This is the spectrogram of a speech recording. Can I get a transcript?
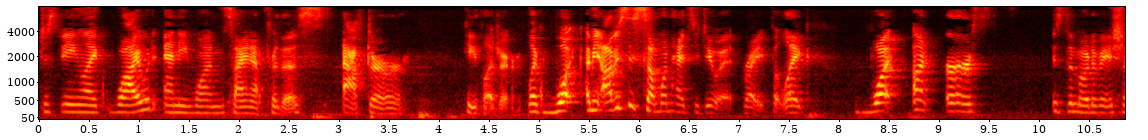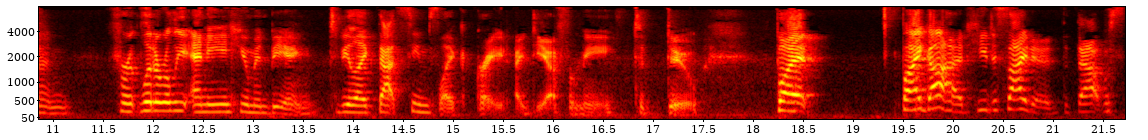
just being like, why would anyone sign up for this after Heath Ledger? Like, what? I mean, obviously someone had to do it, right? But like, what on earth is the motivation? For literally any human being to be like, that seems like a great idea for me to do. But by God, he decided that that was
